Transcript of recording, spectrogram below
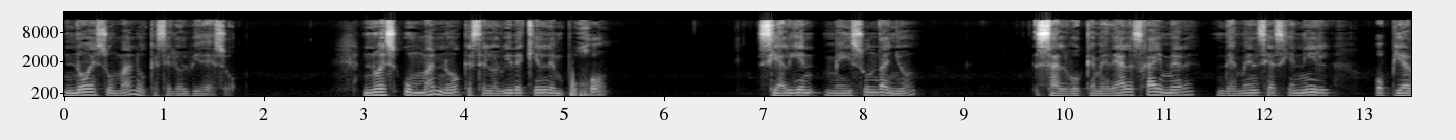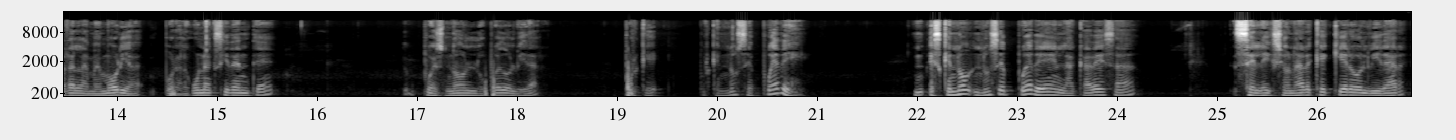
No es humano que se le olvide eso. No es humano que se le olvide quién le empujó. Si alguien me hizo un daño, salvo que me dé Alzheimer, demencia senil o pierda la memoria por algún accidente, pues no lo puedo olvidar. Porque, porque no se puede. Es que no, no se puede en la cabeza seleccionar qué quiero olvidar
